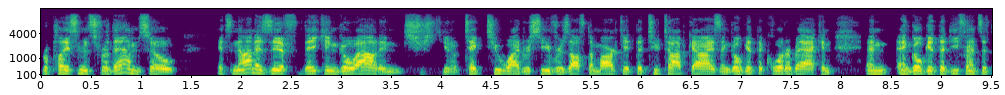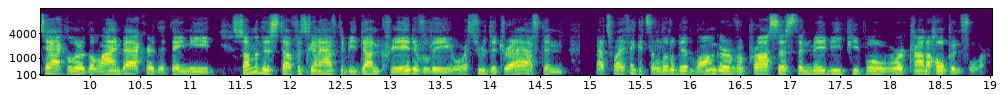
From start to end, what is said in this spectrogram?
replacements for them. So it's not as if they can go out and you know take two wide receivers off the market, the two top guys, and go get the quarterback and and and go get the defensive tackle or the linebacker that they need. Some of this stuff is going to have to be done creatively or through the draft, and that's why I think it's a little bit longer of a process than maybe people were kind of hoping for.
